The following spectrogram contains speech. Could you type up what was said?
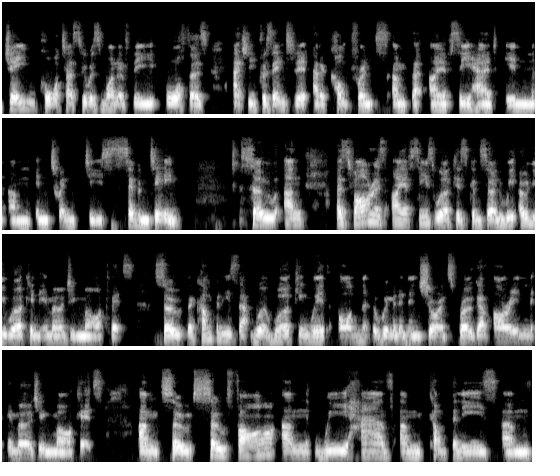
Jane Portas, who was one of the authors, actually presented it at a conference um, that IFC had in, um, in 2017. So, as far as IFC's work is concerned, we only work in emerging markets. So the companies that we're working with on the Women in Insurance program are in emerging markets. Um, so so far, um, we have um, companies um,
